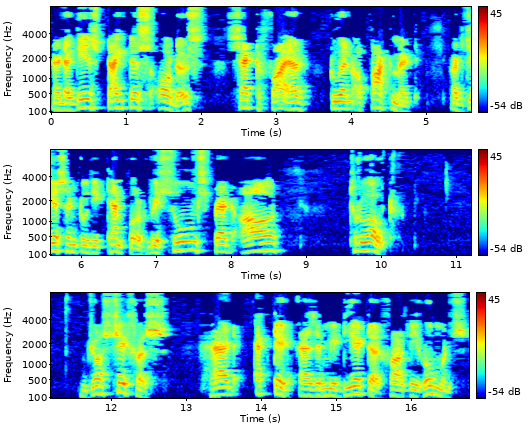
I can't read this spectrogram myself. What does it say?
and against Titus' orders set fire to an apartment adjacent to the temple, which soon spread all throughout. Josephus had acted as a mediator for the Romans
